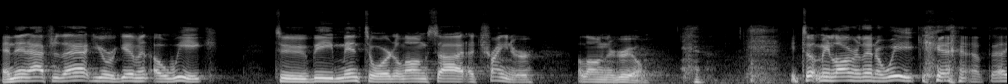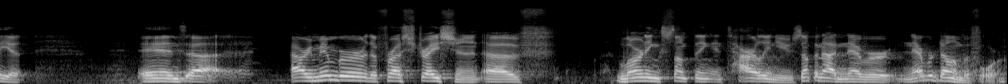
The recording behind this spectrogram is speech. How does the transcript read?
And then after that, you were given a week to be mentored alongside a trainer along the grill. it took me longer than a week, I'll tell you. And uh, I remember the frustration of learning something entirely new, something I'd never never done before.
